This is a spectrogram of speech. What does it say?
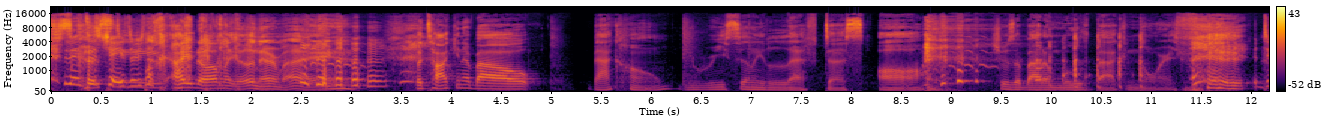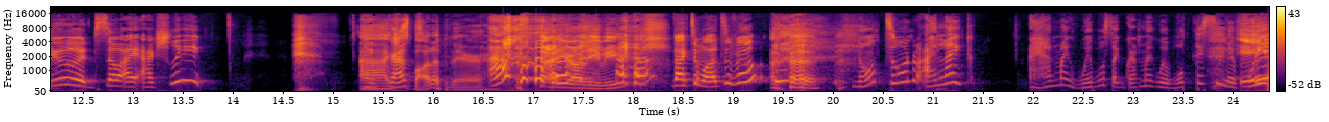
It's his chasers. Disgusting. I know. I'm like, oh, never mind. but talking about back home, you recently left us all. she was about to move back north. Dude, so I actually Ah, I, just bought up there. You're on leaving. back to Watsonville. no, dude, I like. I had my huevos, I grabbed my huevotes y me fui.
